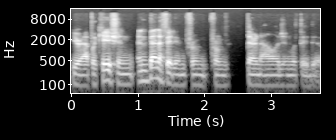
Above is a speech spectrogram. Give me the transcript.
your application and benefiting from from their knowledge and what they do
